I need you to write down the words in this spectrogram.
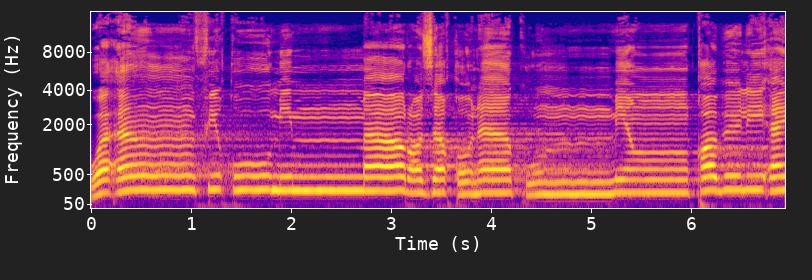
وأنفقوا مما رزقناكم من قبل أن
